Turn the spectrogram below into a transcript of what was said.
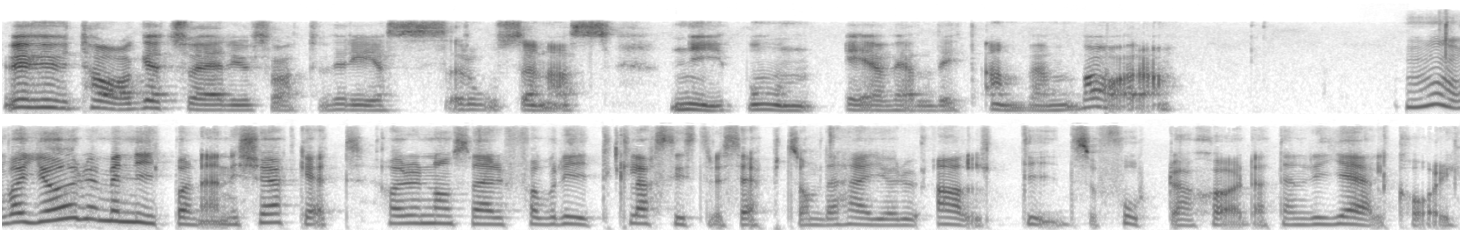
Överhuvudtaget så är det ju så att vresrosornas nypon är väldigt användbara. Mm, vad gör du med nyponen i köket? Har du någon sån här favoritklassiskt recept som det här gör du alltid så fort du har skördat en rejäl korg?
